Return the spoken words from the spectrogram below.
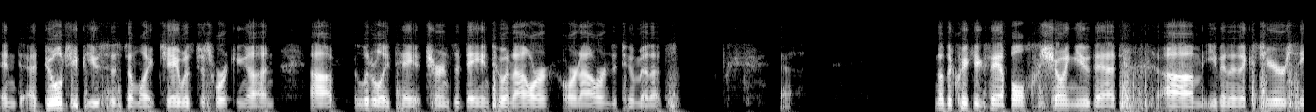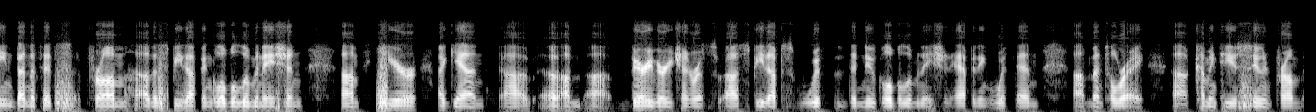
And a dual GPU system like Jay was just working on uh, literally turns a day into an hour or an hour into two minutes. Another quick example showing you that um, even an exterior scene benefits from uh, the speed up in global illumination. Um, here, again, uh, uh, very, very generous uh, speed ups with the new global illumination happening within uh, Mental Ray, uh, coming to you soon from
